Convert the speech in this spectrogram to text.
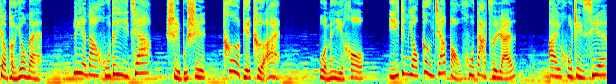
小朋友们，列那湖的一家是不是特别可爱？我们以后一定要更加保护大自然，爱护这些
